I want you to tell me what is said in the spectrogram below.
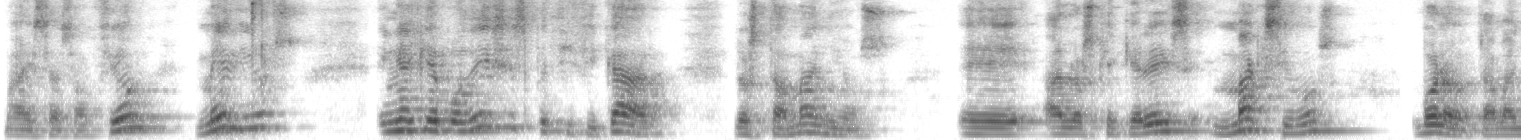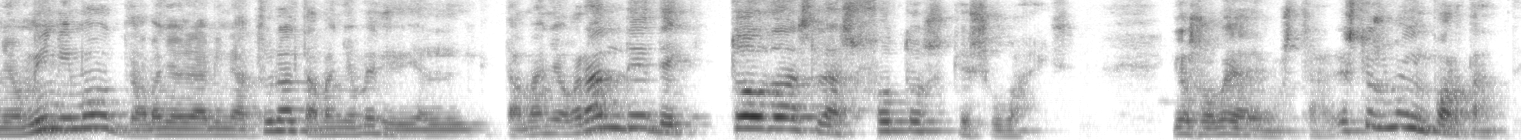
vais a esa opción, medios, en el que podéis especificar los tamaños eh, a los que queréis máximos, bueno, tamaño mínimo, tamaño de la miniatura, tamaño medio y el tamaño grande de todas las fotos que subáis. Y os lo voy a demostrar. Esto es muy importante.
